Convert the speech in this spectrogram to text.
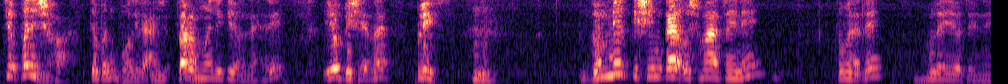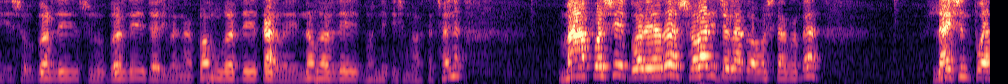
त्यो पनि छ। त्यो पनि भोगिरहेको छ। तर मैले के भन्दाखेरि यो विषयमा प्लिज गम्भीर किसिमका उसमा चाहिँ नि तपाईँहरूले मलाई यो चाहिँ नि यसो गर्दै उसो गर्दै जरिवाना कम गर्दै कारवाही नगर्दे भन्ने किसिमको अवस्था छैन। मापसे गरेर सवारी चलाएको अवस्थामा त लाइसेन्स पार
